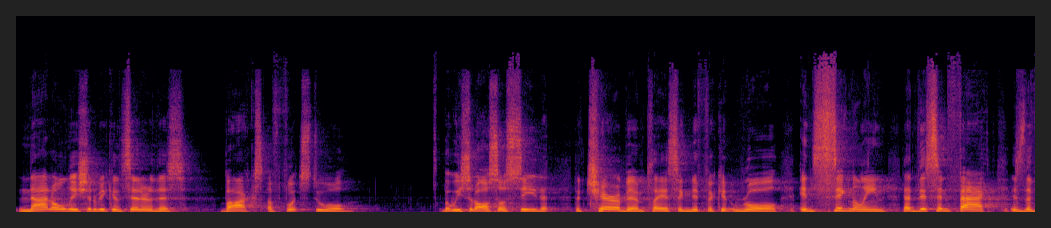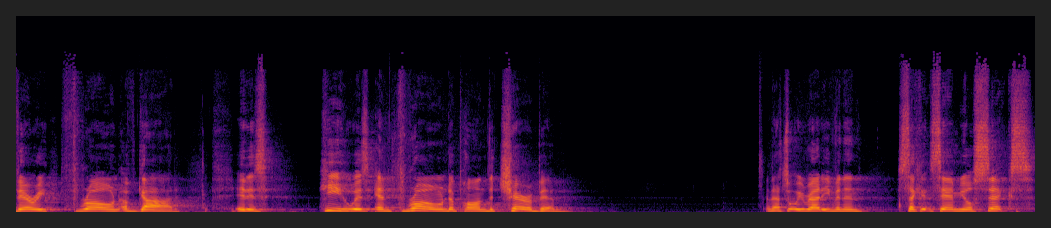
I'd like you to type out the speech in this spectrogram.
Not only should we consider this box a footstool, but we should also see that the cherubim play a significant role in signaling that this, in fact, is the very throne of God. It is He who is enthroned upon the cherubim. And that's what we read even in 2 Samuel 6.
